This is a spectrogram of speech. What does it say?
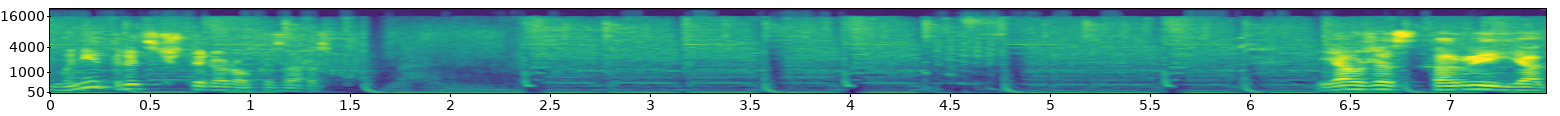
Мені 34 роки зараз. Я вже старий, як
